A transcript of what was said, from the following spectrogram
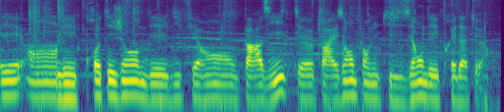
et en les protégeant des différents parasites, par exemple en utilisant des prédateurs.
